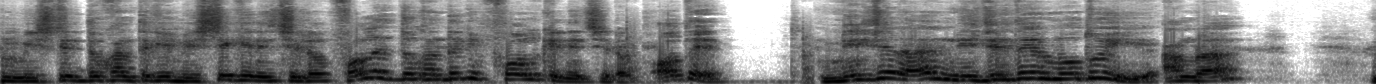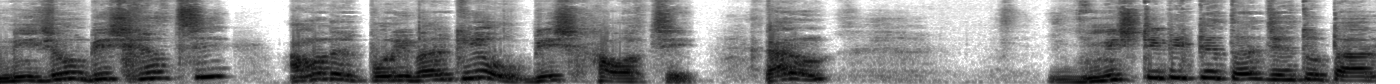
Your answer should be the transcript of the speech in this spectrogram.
মিষ্টির দোকান থেকে মিষ্টি কিনেছিল, ফলের দোকান থেকে ফল কিনেছিল। অতএব, নিজেরা নিজেদের মতোই আমরা নিজেও বিষ খাচ্ছি, আমাদের পরিবারকেও বিষ খাওয়াচ্ছি। কারণ, মিষ্টি বিক্রেতা যেহেতু তার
